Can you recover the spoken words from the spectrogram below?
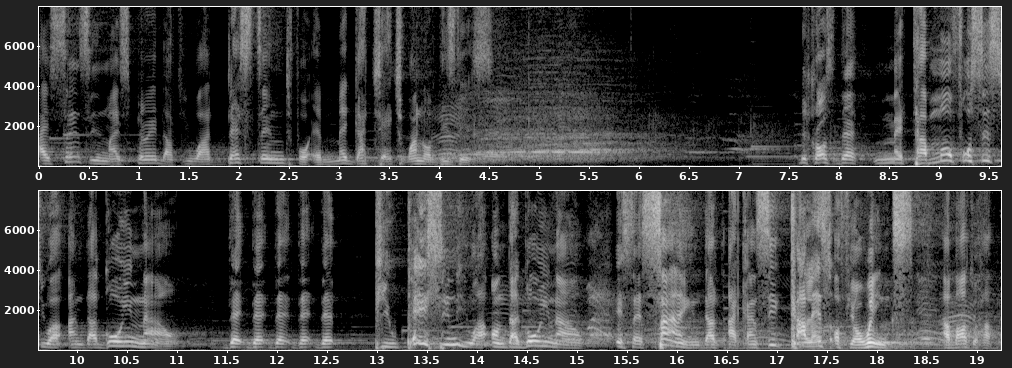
I sense in my spirit that you are destined for a mega church one of these days. Because the metamorphosis you are undergoing now, the, the, the, the, the pupation you are undergoing now, is a sign that I can see colors of your wings about to happen.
